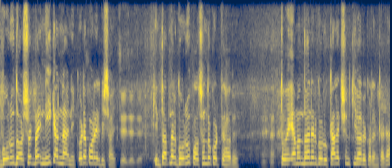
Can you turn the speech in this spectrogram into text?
গরু দর্শক ভাই নিক আর না নিক ওটা পরের বিষয়। জি জি জি। কিন্তু আপনার গরু পছন্দ করতে হবে। তো এমন ধরনের গরু কালেকশন কীভাবে করেন কাকা?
